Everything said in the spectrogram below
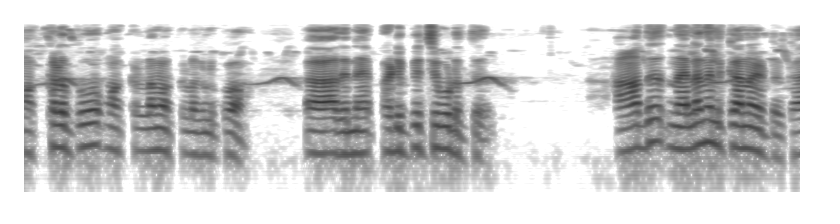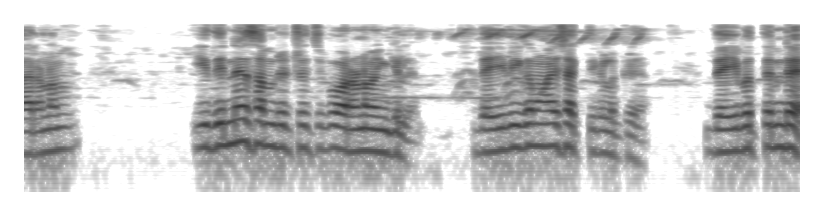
മക്കൾക്കോ മക്കളുടെ മക്കൾക്കോ അതിനെ പഠിപ്പിച്ചു കൊടുത്ത് അത് നിലനിൽക്കാനായിട്ട്. കാരണം ഇതിനെ സംരക്ഷിച്ച് പോരണമെങ്കിൽ ദൈവികമായ ശക്തികൾക്ക് ദൈവത്തിന്റെ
